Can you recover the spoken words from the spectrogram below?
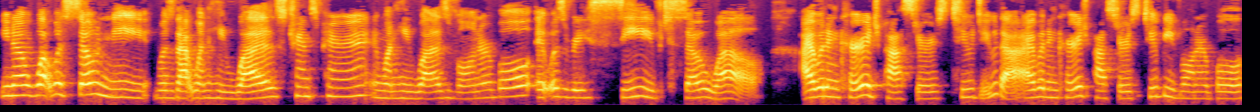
you know, what was so neat was that when he was transparent and when he was vulnerable, it was received so well. I would encourage pastors to do that. I would encourage pastors to be vulnerable,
